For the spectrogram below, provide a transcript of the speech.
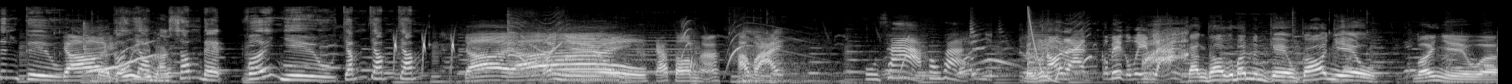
Ninh Kiều. Trời Có ơi, dòng sông đẹp với nhiều chấm chấm chấm. Trời ơi. quá nhiều. Cá tôm hả? Không phải phù sa à? không phải. Đừng có nói ra Có biết cũng im lặng. Cần Thơ của Bến Ninh Kiều có nhiều. Với nhiều ờ,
